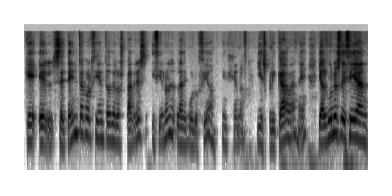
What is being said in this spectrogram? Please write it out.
que el 70% de los padres hicieron la devolución y, y explicaban. ¿eh? Y algunos decían,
